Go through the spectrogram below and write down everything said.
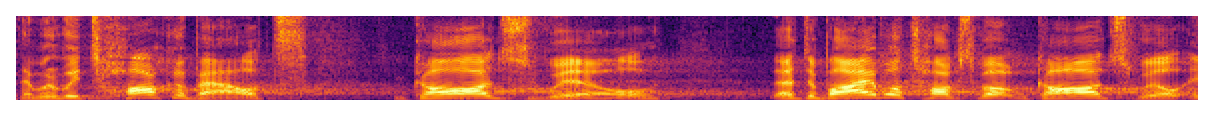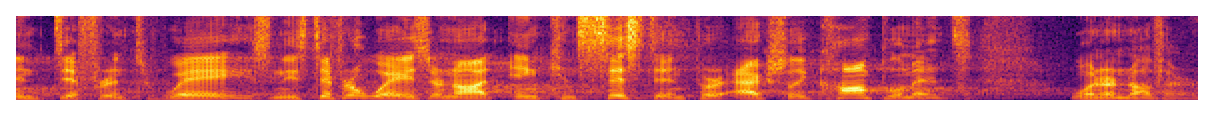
that when we talk about God's will, that the Bible talks about God's will in different ways. And these different ways are not inconsistent, but actually complement one another.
